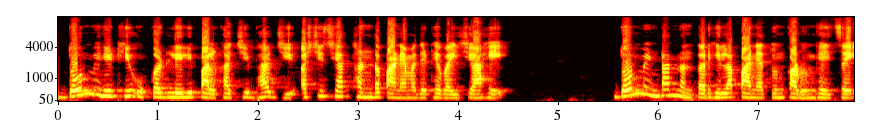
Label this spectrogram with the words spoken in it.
दोन मिनिट ही उकडलेली पालकाची भाजी अशीच ह्या थंड पाण्यामध्ये ठेवायची आहे. दोन मिनिटांनंतर हिला पाण्यातून काढून घ्यायचंय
